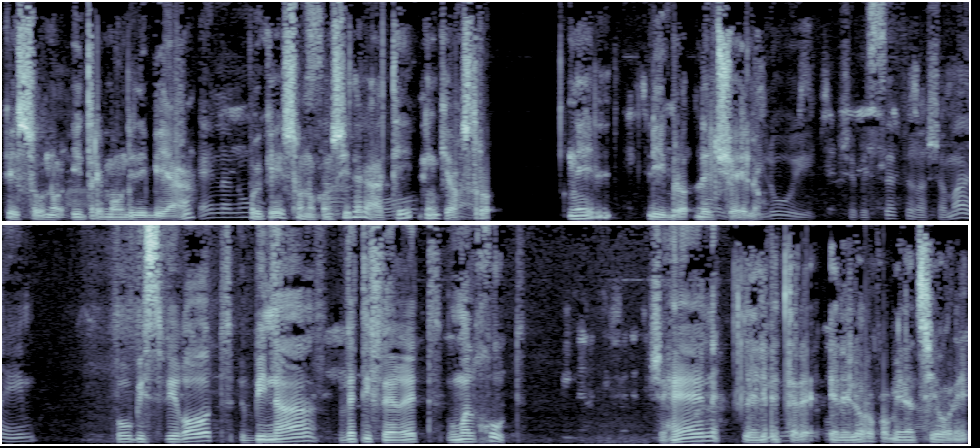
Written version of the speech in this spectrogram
che sono i tre mondi di Bia, poiché sono considerati l'inchiostro nel libro del cielo. ובספירות בינה ותפארת ומלכות, שהן Le lettere e le loro combinazioni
